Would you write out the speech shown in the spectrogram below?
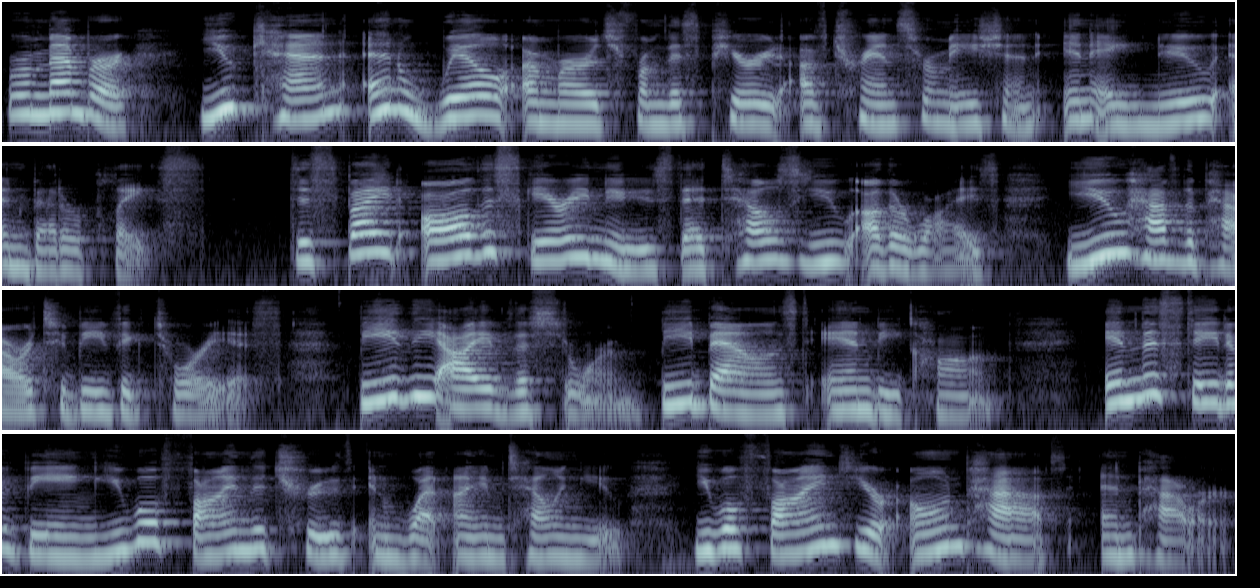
Remember, you can and will emerge from this period of transformation in a new and better place. Despite all the scary news that tells you otherwise, you have the power to be victorious. Be the eye of the storm, be balanced, and be calm. In this state of being, you will find the truth in what I am telling you. You will find your own path and power.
